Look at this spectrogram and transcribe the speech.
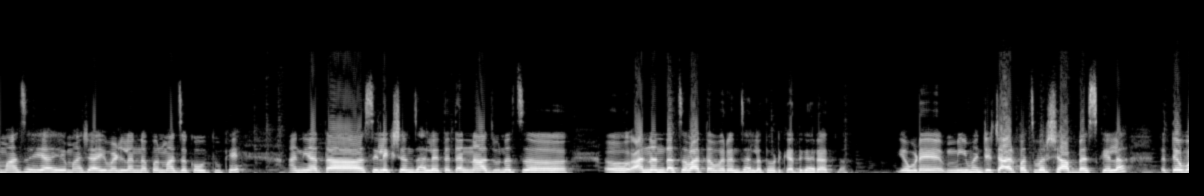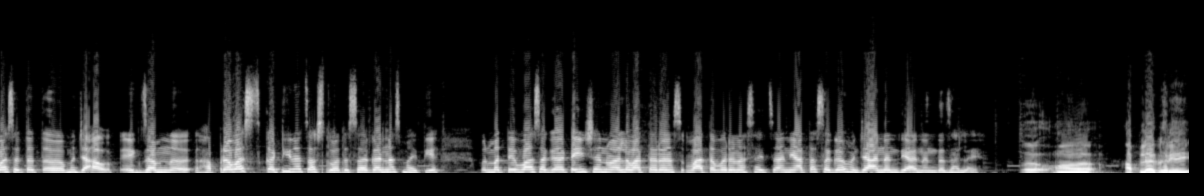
माझंही आहे. माझ्या आई वडिलांना पण माझं कौतुक आहे. आणि आता सिलेक्शन झालं तर त्यांना अजूनच आनंदाचं वातावरण झालं थोडक्यात घरात एवढे मी म्हणजे चार पाच वर्ष अभ्यास केला तर तेव्हा सतत म्हणजे एक्झाम हा प्रवास कठीणच असतो आता सगळ्यांनाच माहिती आहे. पण मग तेव्हा सगळं टेन्शनवालं वातावरण वातावरण असायचं आणि आता सगळं म्हणजे आनंदी आनंद झाला आहे आपल्या घरी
